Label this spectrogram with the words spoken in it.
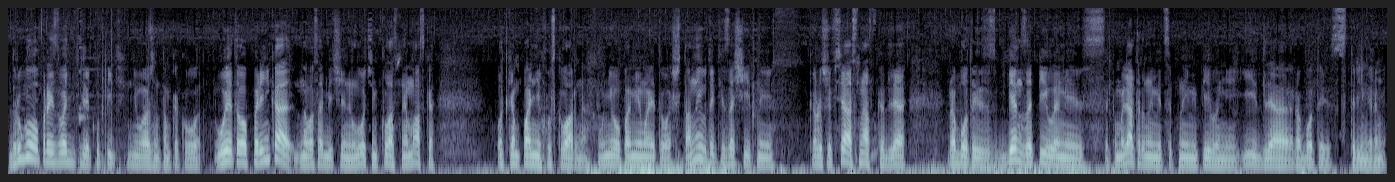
другого производителя купить, неважно там какого. У этого паренька на Wasabi Channel очень классная маска от компании Husqvarna. У него помимо этого штаны вот эти защитные, Короче, вся оснастка для работы с бензопилами, с аккумуляторными цепными пилами и для работы с триммерами.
